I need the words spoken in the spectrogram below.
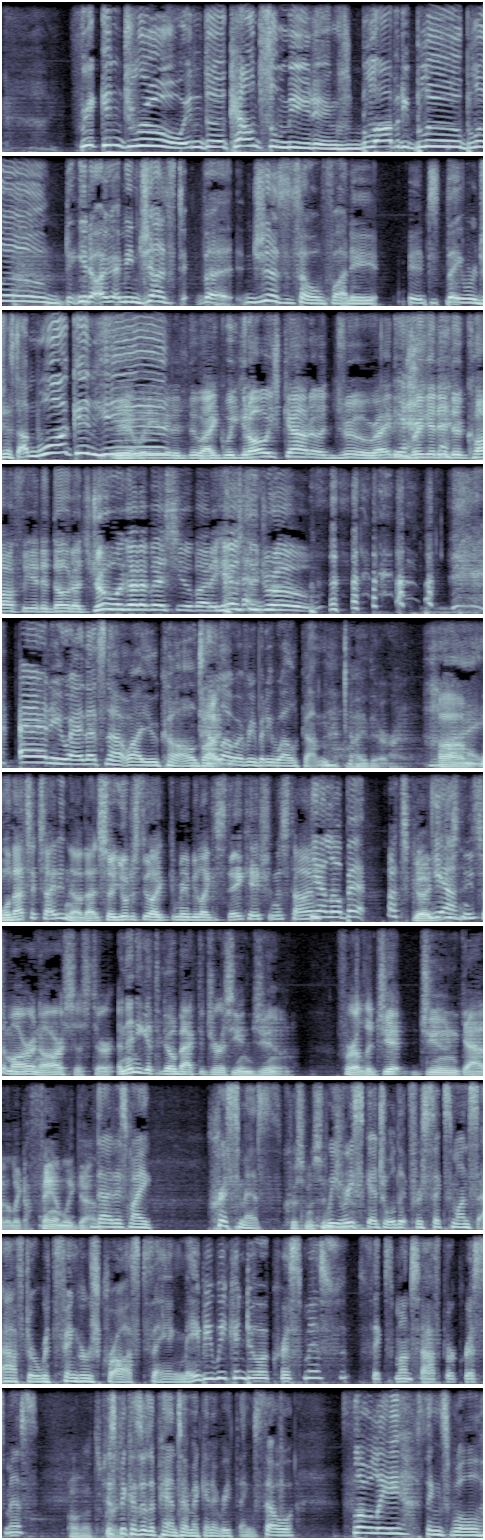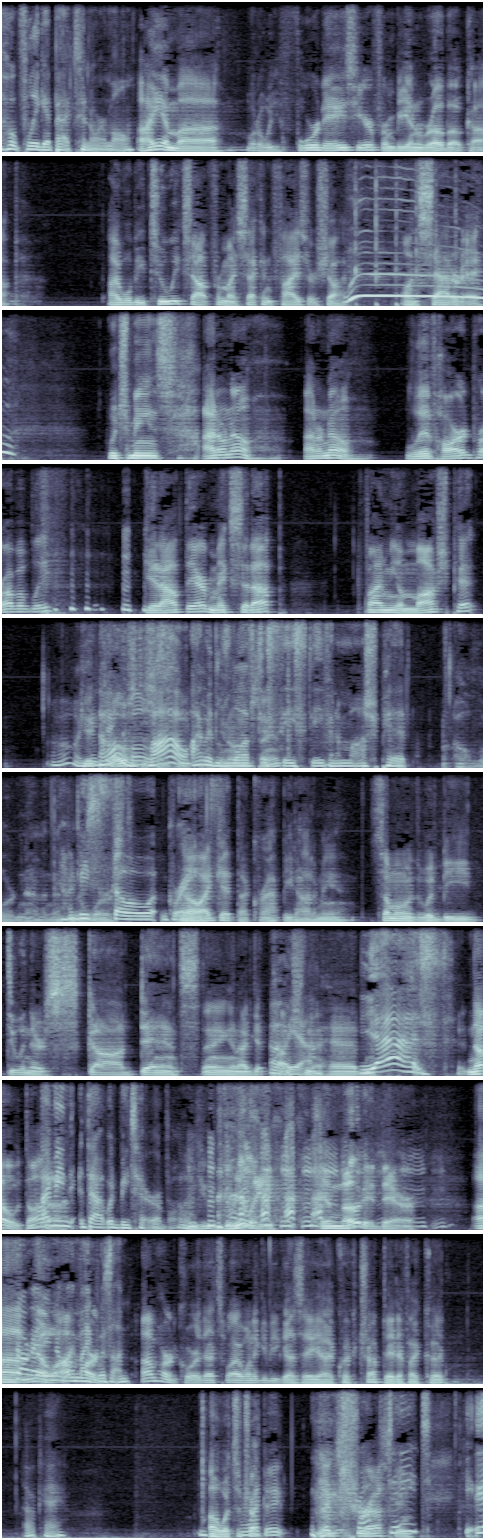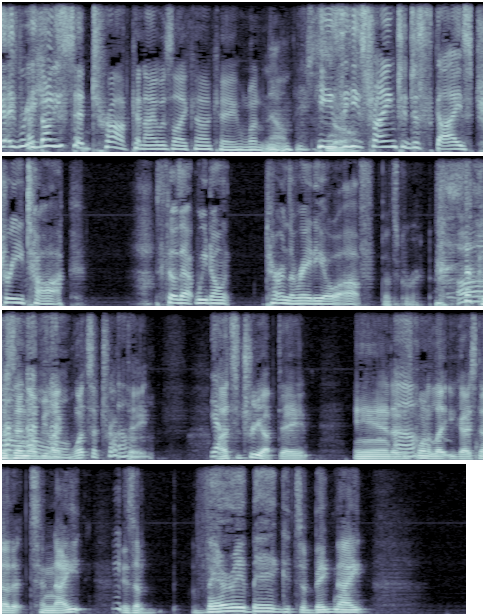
freaking Drew in the council meetings, blah blah blue blue. You know, I, I mean, just the just so funny. It's they were just. I'm walking here. Yeah, what are you gonna do? Like we could always count on Drew, right? He'd Yeah. bring it into coffee and the donuts. Drew, we're gonna miss you, buddy. Here's the Drew. Anyway, that's not why you called. But- Hello, everybody. Welcome. Hi there. Um, well, that's exciting though. That so you'll just do like maybe like a staycation this time. Yeah, a little bit. that's good. Yeah. You just need some R and R, sister, and then you get to go back to Jersey in June for a legit June gather, like a family gather. That is my Christmas. Christmas in We June. rescheduled it for six months after, with fingers crossed, saying maybe we can do a Christmas six months after Christmas. oh, that's just great. because of the pandemic and everything. So slowly things will hopefully get back to normal. I am. uh What are we? Four days here from being RoboCop. I will be two weeks out from my second Pfizer shot on Saturday, which means I don't know. I don't know. Live hard, probably. Get out there, mix it up, find me a mosh pit. Oh, Get yeah. close Oh, to wow. people, I would you know love to see Steve in a mosh pit. Oh Lord in heaven, that'd, That would be be the worst. so great. No, I'd get the crap beat out of me. Someone would, would be doing their ska dance thing, and I'd get Oh, punched yeah. in the head. Yes. No, Donna. I mean, that would be terrible. You really emoted there. Um, Sorry, I no, didn't know my I'm mic was on. I'm hardcore. That's why I want to give you guys a uh, quick truck date if I could. Okay. Oh, what's a truck What- date? Thanks for Truck asking. date? He- I thought he said truck, and I was like, okay, what? no. He's No. he's trying to disguise tree talk so that we don't turn the radio off. That's correct. Because then they'll be like, oh. "What's a truck oh. date?" Oh. Yeah. that's a tree update. And I just oh. want to let you guys know that tonight is a very big. It's a big night.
